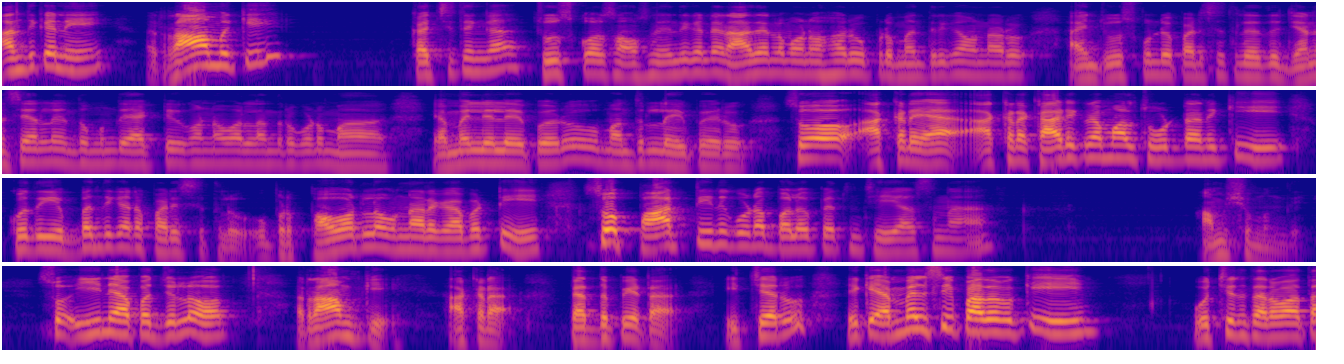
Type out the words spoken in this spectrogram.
అందుకని రామ్కి ఖచ్చితంగా చూసుకోవాల్సిన అవసరం ఎందుకంటే నాదేళ్ళ మనోహర్ ఇప్పుడు మంత్రిగా ఉన్నారు. ఆయన చూసుకునే పరిస్థితి లేదు. జనసేనలో ఇంతకుముందు యాక్టివ్గా ఉన్న వాళ్ళందరూ కూడా మా ఎమ్మెల్యేలు అయిపోయారు మంత్రులు అయిపోయారు. సో అక్కడ అక్కడ కార్యక్రమాలు చూడడానికి కొద్దిగా ఇబ్బందికర పరిస్థితులు. ఇప్పుడు పవర్లో ఉన్నారు కాబట్టి సో పార్టీని కూడా బలోపేతం చేయాల్సిన అంశం ఉంది. సో ఈ నేపథ్యంలో రామ్కి అక్కడ పెద్దపీట ఇచ్చారు. ఇక ఎమ్మెల్సీ పదవికి వచ్చిన తర్వాత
